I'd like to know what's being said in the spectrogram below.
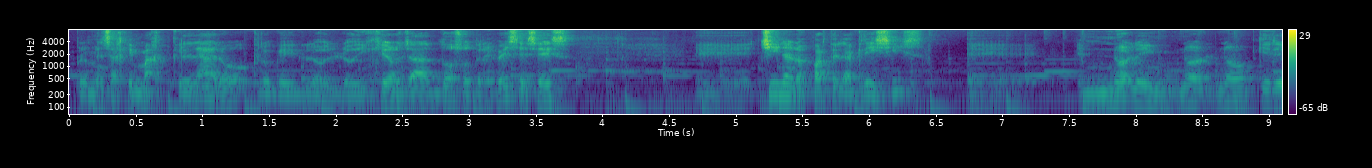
Pero el mensaje más claro, creo que lo, dijeron ya dos o tres veces, es eh, China no es parte de la crisis, no, quiere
